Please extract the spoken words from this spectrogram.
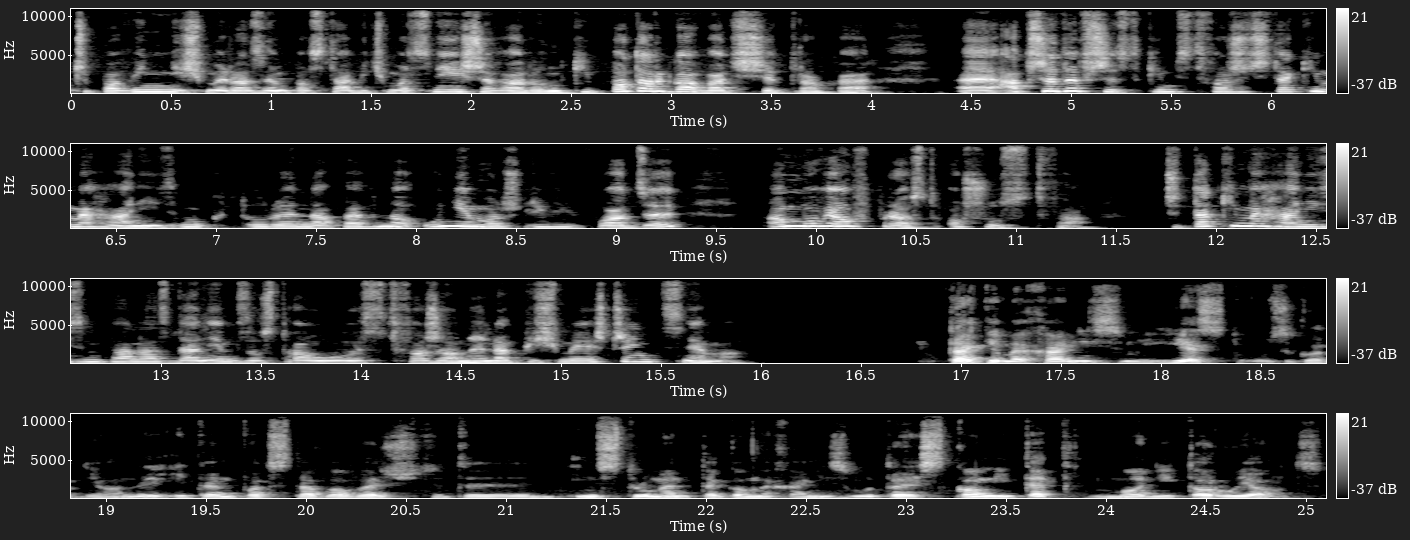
czy powinniśmy razem postawić mocniejsze warunki, potargować się trochę, e, a przede wszystkim stworzyć taki mechanizm, który na pewno uniemożliwi władzy, a mówią wprost, oszustwa. Czy taki mechanizm Pana zdaniem został stworzony? Na piśmie jeszcze nic nie ma. Taki mechanizm jest uzgodniony i ten podstawowy instrument tego mechanizmu to jest komitet monitorujący.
